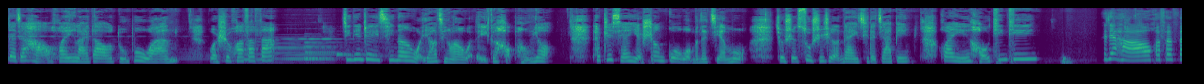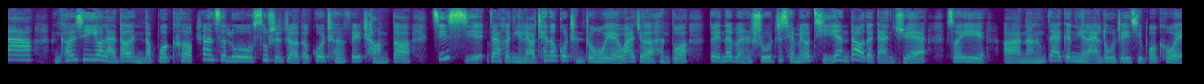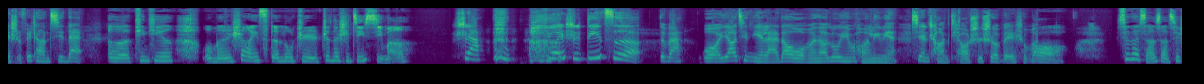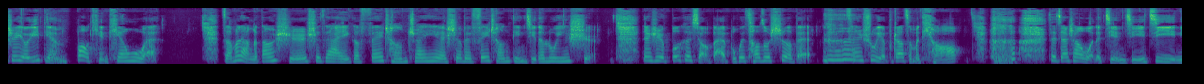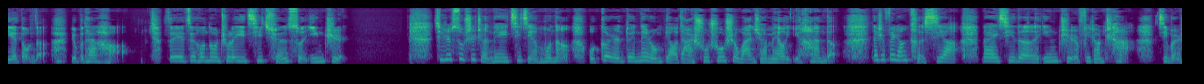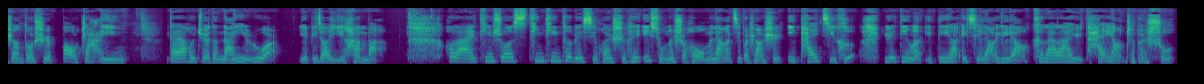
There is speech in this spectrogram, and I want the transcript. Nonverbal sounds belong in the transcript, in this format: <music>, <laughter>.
大家好，欢迎来到读不完，我是花发发。今天这一期呢，我邀请了我的一个好朋友，他之前也上过我们的节目，就是素食者那一期的嘉宾，欢迎侯听听。大家好，花发发，很高兴又来到了你的播客。上一次录素食者的过程非常的惊喜，在和你聊天的过程中，我也挖掘了很多对那本书之前没有体验到的感觉，所以啊，能再跟你来录这一期播客，我也是非常期待。呃，听听我们上一次的录制真的是惊喜吗？是啊，因为是第一次，对吧？我邀请你来到我们的录音棚里面，现场调试设备什么哦。现在想想，其实有一点暴殄天物哎。咱们两个当时是在一个非常专业、设备非常顶级的录音室，但是播客小白不会操作设备，<laughs> 参数也不知道怎么调，<laughs> 再加上我的剪辑技艺你也懂的，又不太好，所以最后弄出了一期全损音质。其实素食者那一期节目呢，我个人对内容表达输出是完全没有遗憾的，但是非常可惜啊，那一期的音质非常差，基本上都是爆炸音，大家会觉得难以入耳，也比较遗憾吧。后来听说听听特别喜欢石黑一雄的时候，我们两个基本上是一拍即合，约定了一定要一起聊一聊《克拉拉与太阳》这本书。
